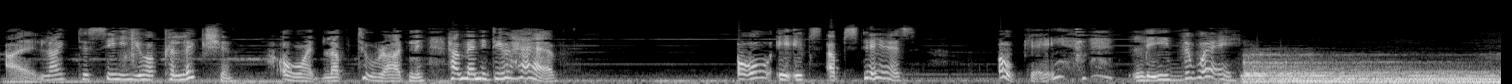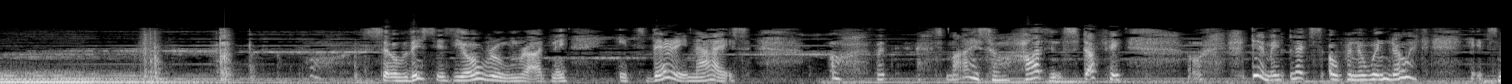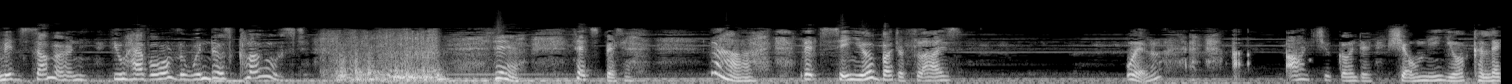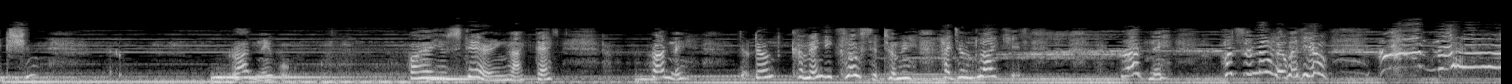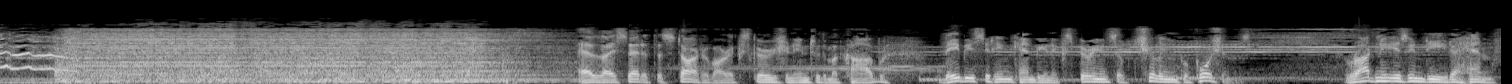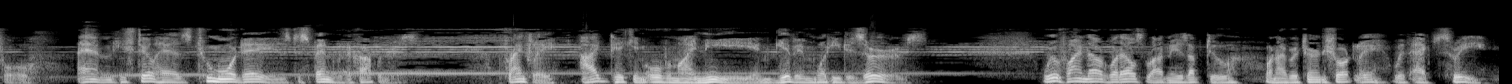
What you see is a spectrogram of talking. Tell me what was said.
I like to see your collection? Oh, I'd love to, Rodney. How many do you have? Oh, it's upstairs. Okay. Lead the way. So this is your room, Rodney. It's very nice. Oh, but it's my so hot and stuffy. Oh, dear me, let's open a window. It, it's midsummer and you have all the windows closed. There, that's better. Now, let's see your butterflies. Well, aren't you going to show me your collection? Rodney, why are you staring like that? Rodney, don't come any closer to me. I don't like it. Rodney, what's the matter with you? Rodney! As I said at the start of our excursion into the macabre, babysitting can be an experience of chilling proportions. Rodney is indeed a handful, and he still has two more days to spend with the Carpenters. Frankly, I'd take him over my knee and give him what he deserves. We'll find out what else Rodney is up to when I return shortly with Act Three.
